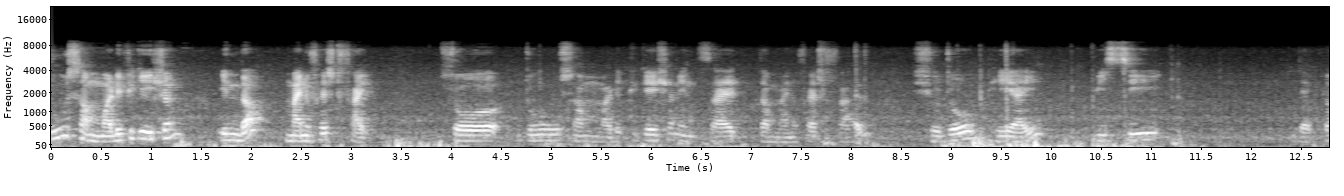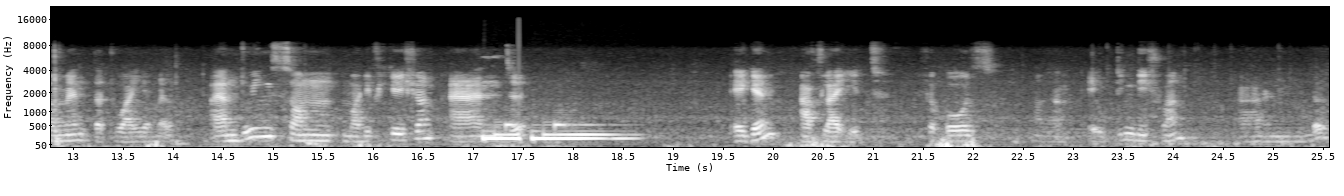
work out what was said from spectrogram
do some modification in the manifest file. So do some modification inside the manifest file. Sudo vi pc deployment.yml i am doing some modification and again apply it. Suppose i am editing this one and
